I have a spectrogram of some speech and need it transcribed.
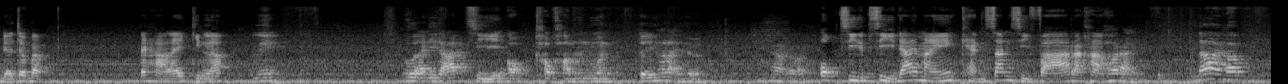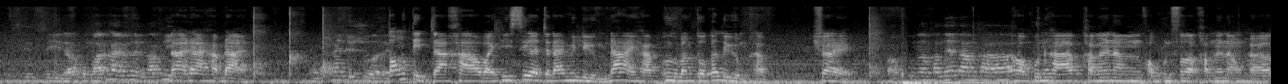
เดี๋ยวจะแบบ ไปหาอะไรกินละนี่เอออาดิดาสสีออกขาวๆนวลๆตัวนี้เท่าไหร่เธอห้าร้อยอก 44 ได้ไหม แขนสั้นสีฟ้าราคาเท่าไหร่ ได้ครับสี่สี่เดี๋ยวผมวัดให้แป๊บนึงครับพี่ได้ได้ครับได้ ผมวัดให้ชัวร์ๆเลยต้องติดราคาไว้ที่เสื้อจะได้ไม่ลืมได้ครับเออบางตัวก็ลืมครับ ใช่ ขอบคุณคำแนะนำครับขอบคุณครับคำแนะนำขอบคุณสำหรับคำแนะนำครับ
